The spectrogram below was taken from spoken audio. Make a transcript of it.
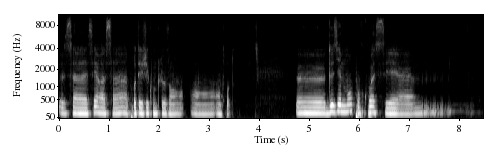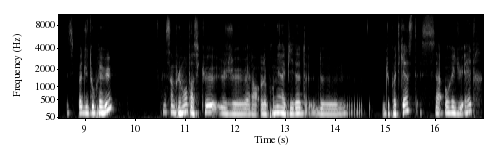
euh, ça sert à ça, à protéger contre le vent, en- entre autres. Euh, deuxièmement, pourquoi c'est c'est pas du tout prévu? Simplement parce que je... Alors, le premier épisode de, du podcast, ça aurait dû être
